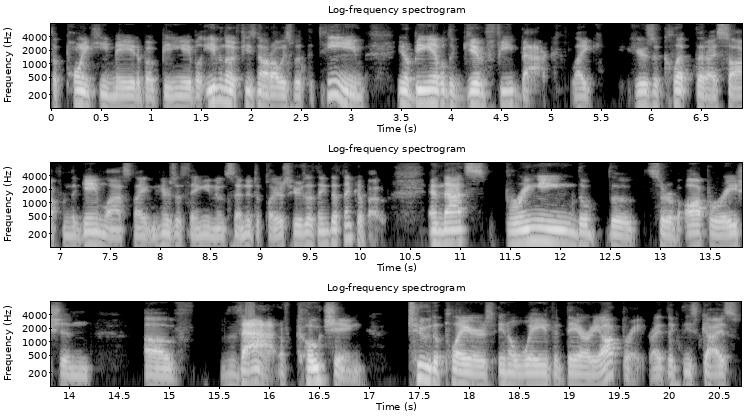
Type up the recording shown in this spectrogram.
the point he made about being able, even though if he's not always with the team, you know, being able to give feedback, like here's a clip that I saw from the game last night, and here's a thing, you know, send it to players. Here's a thing to think about, and that's bringing the the sort of operation of that of coaching to the players in a way that they already operate, right? Like these guys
